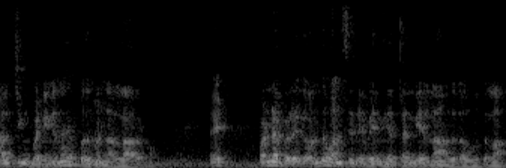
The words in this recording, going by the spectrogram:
மல்ச்சிங் பண்ணீங்கன்னா எப்போதுமே நல்லா இருக்கும். ரைட் பண்ண பிறகு வந்து ஒன்ஸ் இந்த நீங்கள் தண்ணி எல்லாம் அதில் ஊற்றலாம்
